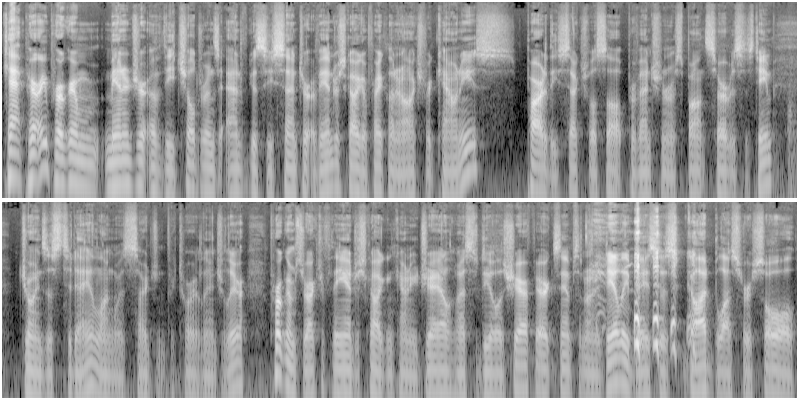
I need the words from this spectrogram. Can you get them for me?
Kat Perry, Program Manager of the Children's Advocacy Center of Androscoggin, Franklin, and Oxford counties, part of the Sexual Assault Prevention and Response Services team, joins us today along with Sergeant Victoria Langelier, Programs Director for the Androscoggin County Jail, who has to deal with Sheriff Eric Sampson on a daily basis. God bless her soul.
